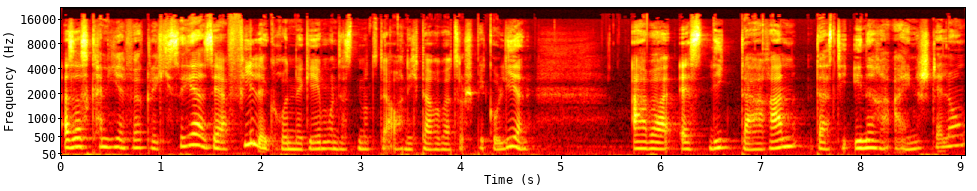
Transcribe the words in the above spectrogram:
Also es kann hier wirklich sehr, sehr viele Gründe geben und es nutzt ja auch nicht darüber zu spekulieren. Aber es liegt daran, dass die innere Einstellung,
